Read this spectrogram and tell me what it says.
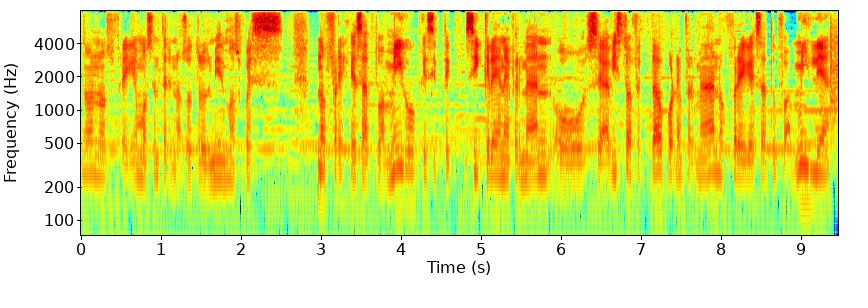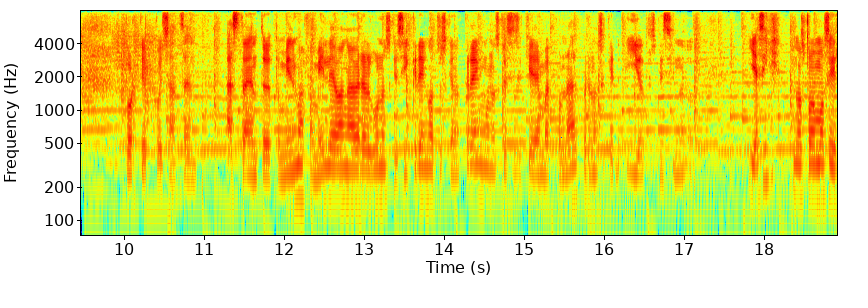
no nos freguemos entre nosotros mismos, pues no fregues a tu amigo que si, te, si cree en enfermedad o se ha visto afectado por la enfermedad, no fregues a tu familia, porque pues hasta, hasta dentro de tu misma familia van a haber algunos que sí creen, otros que no creen, unos que sí se quieren vacunar, pero no se quieren, y otros que sí no. Y así nos podemos ir,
